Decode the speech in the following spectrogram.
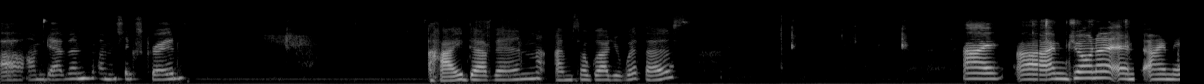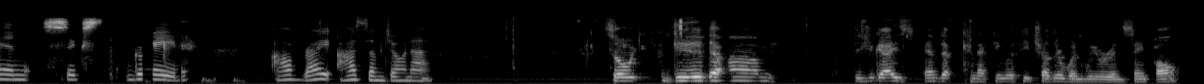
Uh, I'm Devon. I'm in sixth grade. Hi, Devon. I'm so glad you're with us. Hi, uh, I'm Jonah, and I'm in sixth grade. All right, awesome, Jonah. So, did um, did you guys end up connecting with each other when we were in St. Paul?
